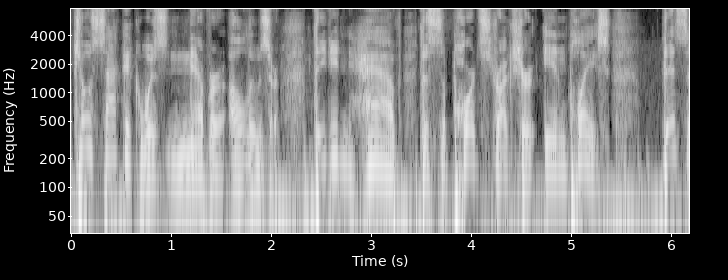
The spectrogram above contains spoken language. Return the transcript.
Joe Sakic was never a loser. They didn't have the support structure in place. This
